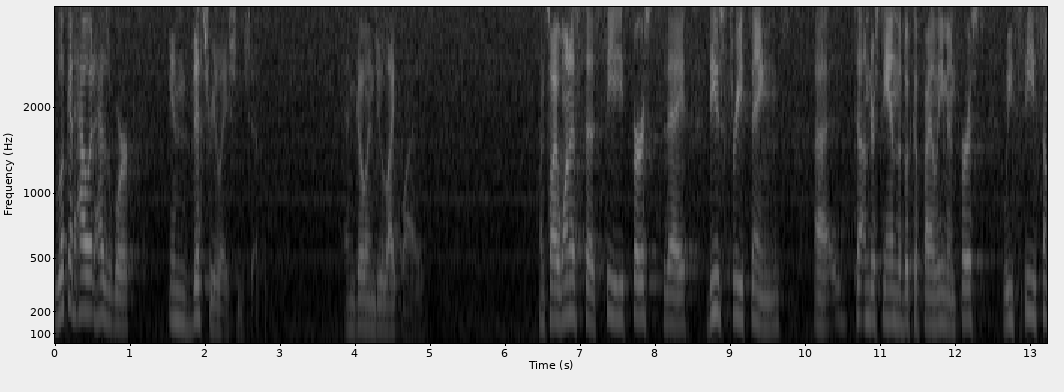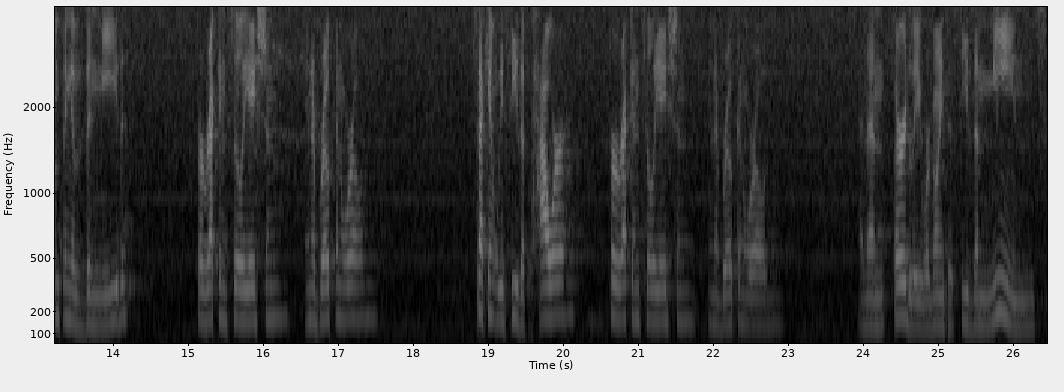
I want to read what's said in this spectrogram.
look at how it has worked in this relationship and go and do likewise. And so I want us to see first today these three things uh, to understand the book of Philemon. First, we see something of the need for reconciliation in a broken world. Second, we see the power for reconciliation in a broken world. And then thirdly, we're going to see the means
